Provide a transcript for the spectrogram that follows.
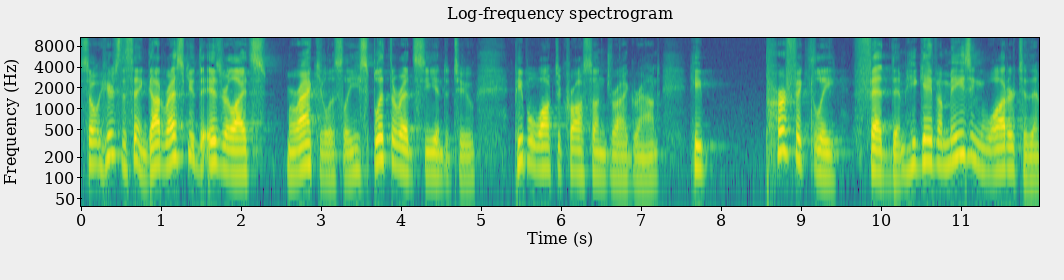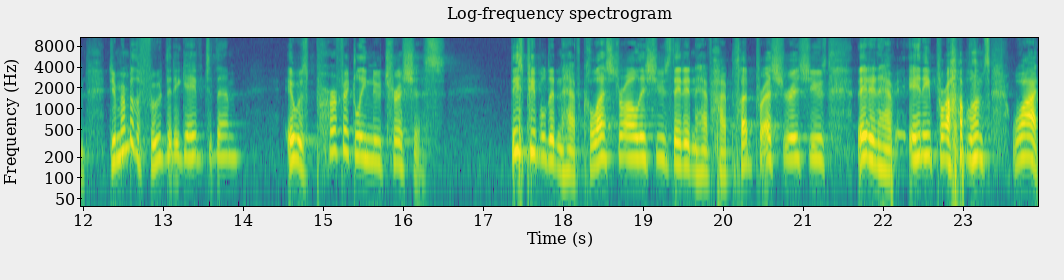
So here's the thing God rescued the Israelites miraculously. He split the Red Sea into two. People walked across on dry ground. He perfectly fed them. He gave amazing water to them. Do you remember the food that he gave to them? It was perfectly nutritious. These people didn't have cholesterol issues. They didn't have high blood pressure issues. They didn't have any problems. Why?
